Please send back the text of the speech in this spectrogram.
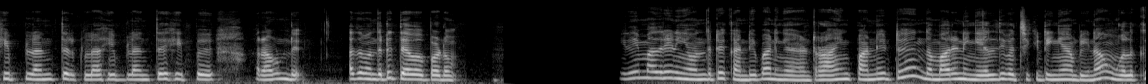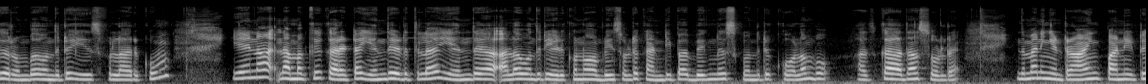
ஹிப் லென்த் இருக்குல்ல ஹிப் லென்த்து ஹிப்பு ரவுண்டு அது வந்துட்டு தேவைப்படும். இதே மாதிரி நீங்கள் வந்துட்டு கண்டிப்பாக நீங்கள் ட்ராயிங் பண்ணிவிட்டு இந்த மாதிரி நீங்கள் எழுதி வச்சுக்கிட்டீங்க அப்படின்னா உங்களுக்கு ரொம்ப வந்துட்டு யூஸ்ஃபுல்லாக இருக்கும். ஏன்னா நமக்கு கரெக்டாக எந்த இடத்துல எந்த அளவு வந்துட்டு எடுக்கணும் அப்படின்னு சொல்லிட்டு கண்டிப்பாக பிக்னஸ்க்கு வந்துட்டு குழம்பும். அதுக்காக தான் சொல்கிறேன் இந்த மாதிரி நீங்கள் ட்ராயிங் பண்ணிவிட்டு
